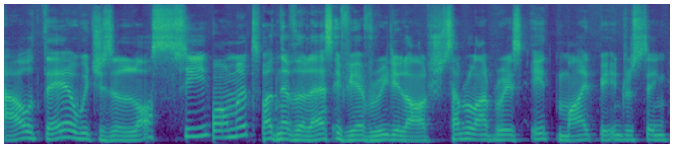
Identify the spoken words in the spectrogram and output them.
out there, which is a lossy format. But nevertheless, if you have really large sample libraries, it might be interesting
